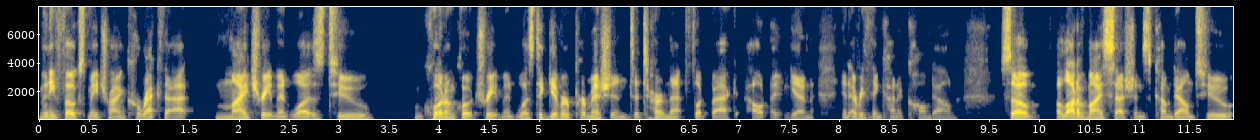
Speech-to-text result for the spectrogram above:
many folks may try and correct that. My treatment was to quote unquote treatment was to give her permission to turn that foot back out again and everything kind of calmed down. So a lot of my sessions come down to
